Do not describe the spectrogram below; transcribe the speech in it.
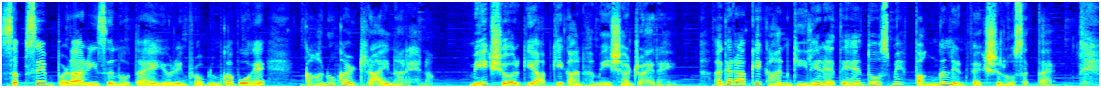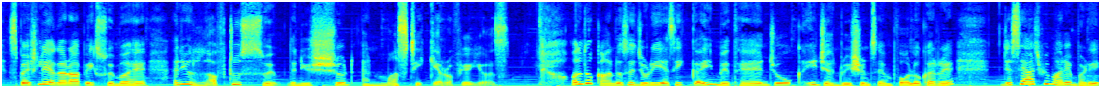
सबसे बड़ा रीजन होता है हियरिंग प्रॉब्लम का, वो है कानों का ड्राई ना रहना। मेक श्योर sure कि आपके कान हमेशा ड्राई रहें। अगर आपके कान गीले रहते हैं तो उसमें फंगल इन्फेक्शन हो सकता है। स्पेशली अगर आप एक स्विमर है and you love to swim then you should and must take care of your ears all दो कानों से जुड़ी ऐसी कई मिथ हैं जो कई जनरेशन से हम फॉलो कर रहे हैं, जैसे आज भी हमारे बड़े,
